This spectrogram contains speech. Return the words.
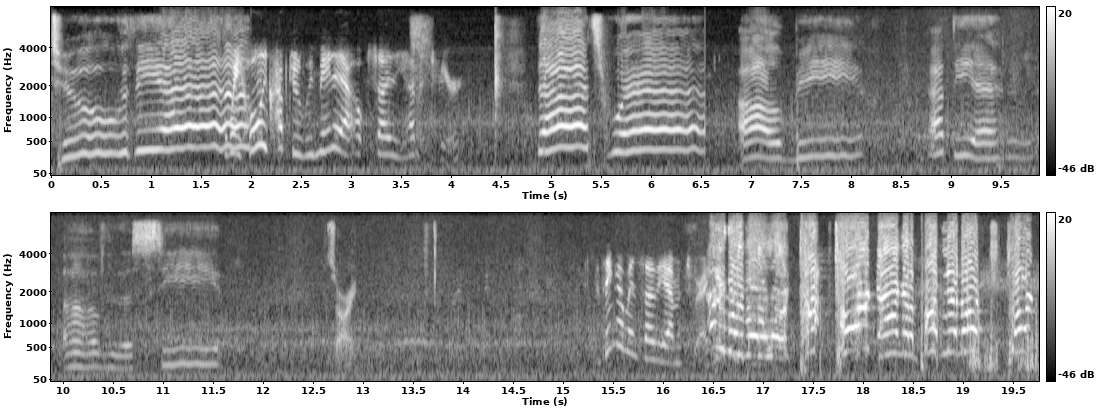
to the end. Wait, holy crap, dude, we made it outside the atmosphere. That's where I'll be at the end of the sea. Sorry. I think I'm inside the atmosphere. Anybody better want a top tart? I gotta pop tart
